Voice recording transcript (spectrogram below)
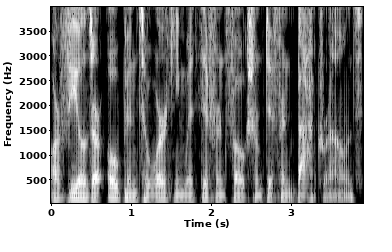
our fields are open to working with different folks from different backgrounds.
